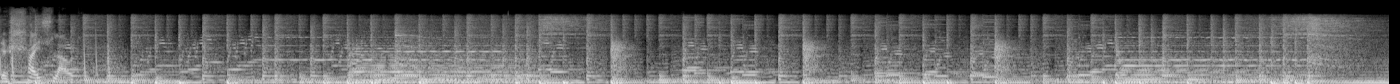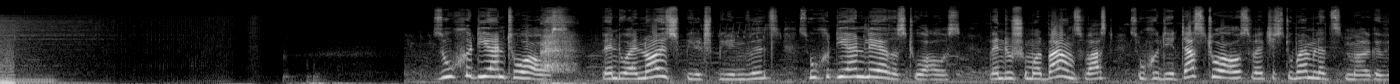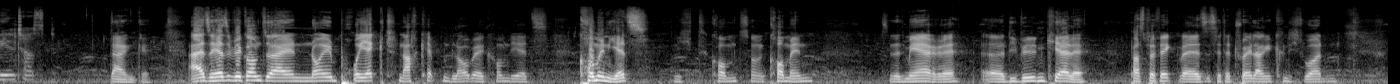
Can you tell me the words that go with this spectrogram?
der Scheiß laut. Suche dir ein Tor aus. Wenn du ein neues Spiel spielen willst, suche dir ein leeres Tor aus. Wenn du schon mal bei uns warst, suche dir das Tor aus, welches du beim letzten Mal gewählt hast. Danke. Also herzlich willkommen zu einem neuen Projekt. Nach Captain Blaubeer kommen jetzt, kommen jetzt, nicht kommt, sondern kommen, es sind jetzt mehrere, äh, die wilden Kerle. Passt perfekt, weil es ist ja der Trailer angekündigt worden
